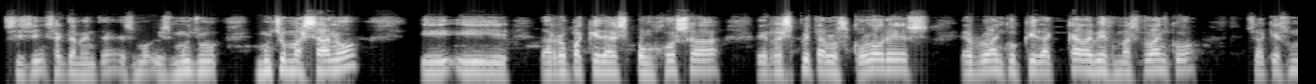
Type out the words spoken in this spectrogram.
Sí, sí, exactamente. Es, es mucho, mucho más sano y, y, la ropa queda esponjosa, eh, respeta los colores, el blanco queda cada vez más blanco. O sea que es un,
